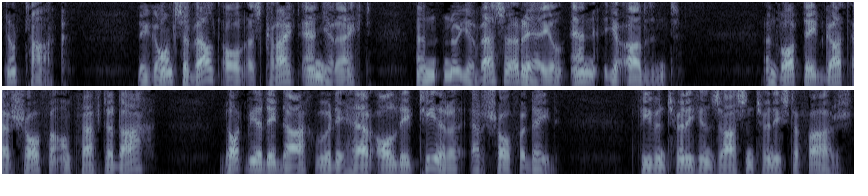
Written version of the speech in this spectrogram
no taak. De ganze welt al is krijgt aangerecht en no je wesse regel en je ordent. En wat deed God erschaffen om vijfde dag? Dat weer de dag waar de Heer al die tieren erschaffen deed. 25 en 26 vers.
